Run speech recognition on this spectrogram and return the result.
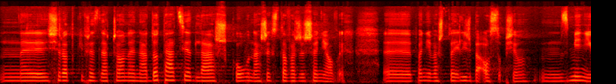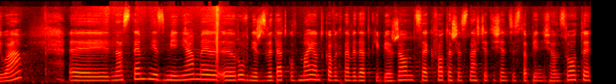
mm, środki przeznaczone na dotacje dla szkół naszych stowarzyszeniowych, ponieważ tutaj liczba osób się mm, zmieniła. Następnie zmieniamy również z wydatków majątkowych na wydatki bieżące kwotę 16 150 zł,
